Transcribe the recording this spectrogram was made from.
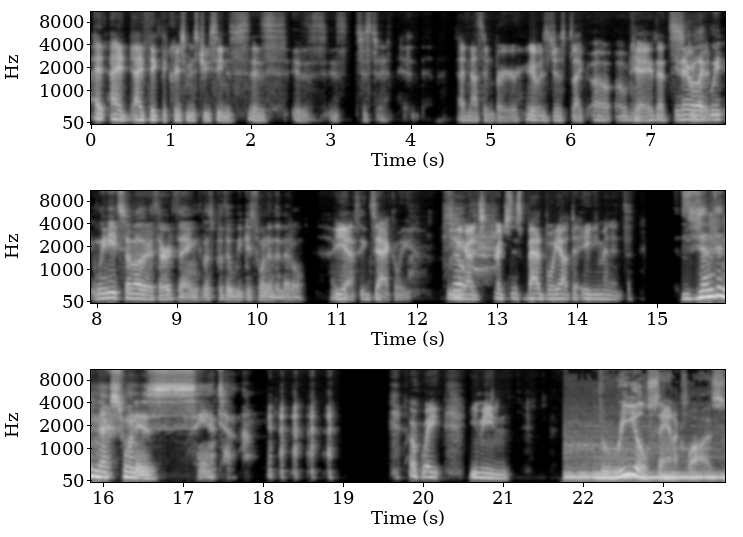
I, I I think the Christmas tree scene is is is is just a, a nothing burger. It was just like, oh, okay, that's. they were like we, we need some other third thing let's put the weakest one in the middle yes, exactly. So- you got to stretch this bad boy out to eighty minutes. Then the next one is Santa. Oh wait, you mean The real Santa Claus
